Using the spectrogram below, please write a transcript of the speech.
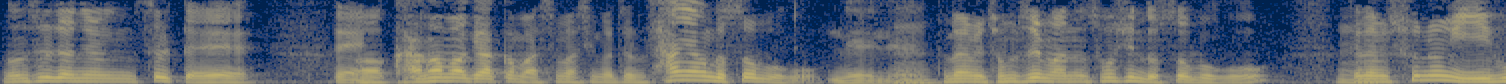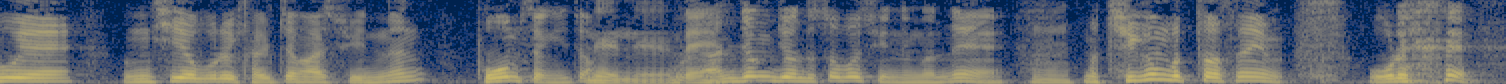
논술 전형 쓸 때 네. 어, 가감하게 아까 말씀하신 것처럼 상향도 써보고 네네. 그다음에 점수에 맞는 소신도 써보고 그다음에 수능 이후에 응시 여부를 결정할 수 있는 보험성이죠. 네네. 뭐 네. 안정 지원도 써볼 수 있는 건데 뭐 지금부터 선생님 올해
